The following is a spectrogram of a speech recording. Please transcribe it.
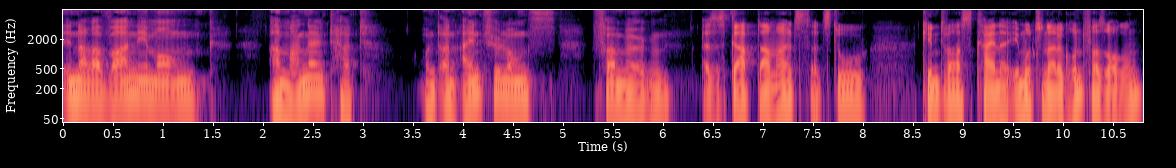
innerer Wahrnehmung ermangelt hat und an Einfühlungsvermögen. Also es gab damals, als du Kind warst, keine emotionale Grundversorgung,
